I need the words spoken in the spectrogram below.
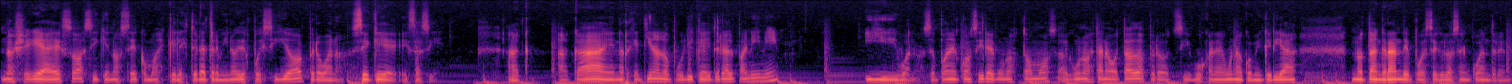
No llegué a eso, así que no sé cómo es que la historia terminó y después siguió, pero bueno, sé que es así. Acá en Argentina lo publica Editorial Panini y bueno, se pueden conseguir algunos tomos, algunos están agotados, pero si buscan alguna comiquería no tan grande puede ser que los encuentren.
